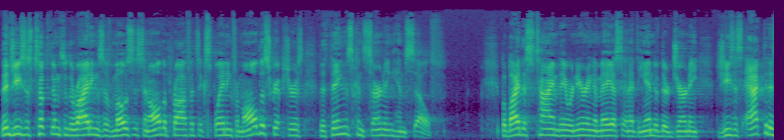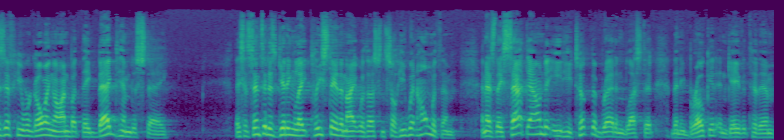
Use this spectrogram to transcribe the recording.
Then Jesus took them through the writings of Moses and all the prophets, explaining from all the scriptures the things concerning himself. But by this time they were nearing Emmaus, and at the end of their journey, Jesus acted as if he were going on, but they begged him to stay. They said, Since it is getting late, please stay the night with us. And so he went home with them. And as they sat down to eat, he took the bread and blessed it. Then he broke it and gave it to them.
